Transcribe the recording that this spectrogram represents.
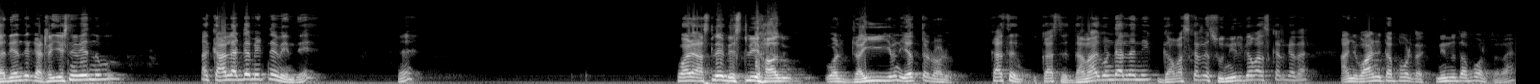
గదేంద్రకి అట్లా చేసినవేంది నువ్వు? ఆ కాళ్ళు అడ్డం పెట్టినవేంది వాడు అసలే వెస్లీ హాలు వాడు డ్రై అని చేస్తాడు వాడు. కాస్త కాస్త దమాగా ఉండాలని గవాస్కర్ సునీల్ గవాస్కర్ కదా. అని వాడిని తప్పకొడతారు నిన్ను తప్పకొడతారా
